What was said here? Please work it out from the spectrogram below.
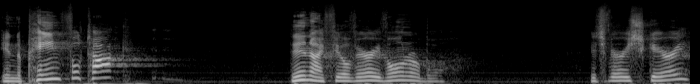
in the painful talk, then I feel very vulnerable. It's very scary.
